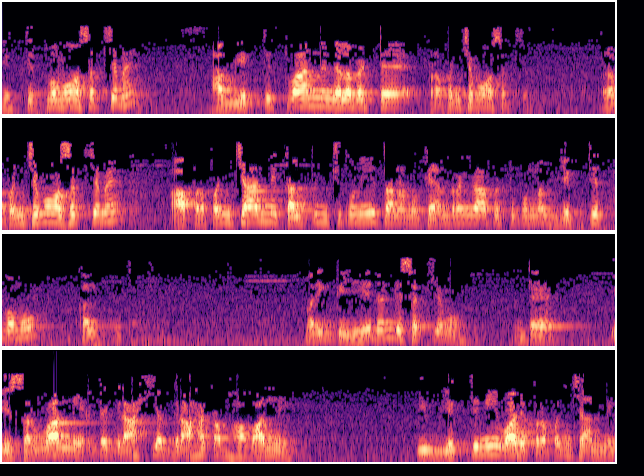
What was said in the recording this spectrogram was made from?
వ్యక్తిత్వము అసత్యమే ఆ వ్యక్తిత్వాన్ని నిలబెట్టే ప్రపంచము అసత్యమే ప్రపంచము అసత్యమే ఆ ప్రపంచాన్ని కల్పించుకుని తనను కేంద్రంగా పెట్టుకున్న వ్యక్తిత్వము కల్పితం మరి ఇంక ఏదండి సత్యము అంటే ఈ సర్వాన్ని అంటే గ్రాహ్య గ్రాహక భావాన్ని ఈ వ్యక్తిని వాడి ప్రపంచాన్ని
